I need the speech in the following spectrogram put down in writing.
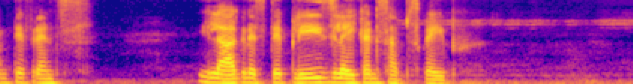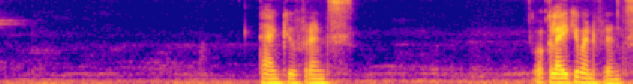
అంతే ఫ్రెండ్స్. ఈ లాగ్ నచ్చితే please like and subscribe. Thank you friends ఒక లైక్ ఇవ్వండి ఫ్రెండ్స్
